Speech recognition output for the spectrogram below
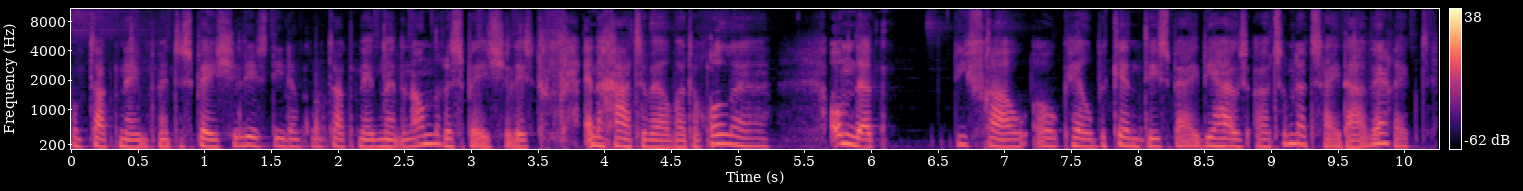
contact neemt met een specialist... die dan contact neemt met een andere specialist. En dan gaat er wel wat rollen. Omdat die vrouw ook heel bekend is bij die huisarts... omdat zij daar werkt.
